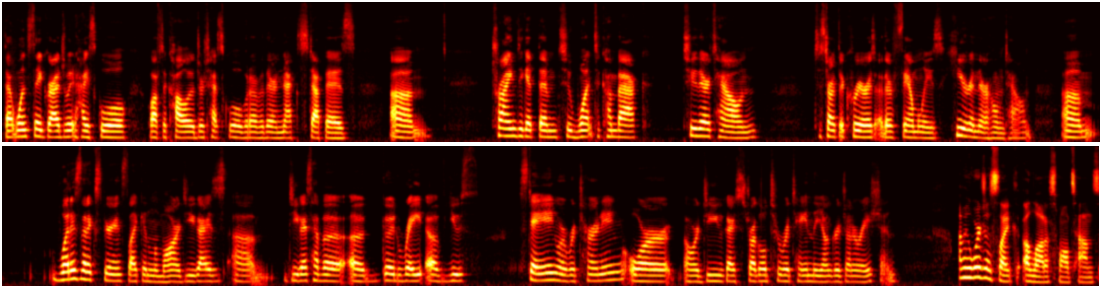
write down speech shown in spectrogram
that once they graduate high school, go off to college or tech school, whatever their next step is, um, trying to get them to want to come back to their town to start their careers or their families here in their hometown. Um, what is that experience like in Lamar? Do you guys um, do you guys have a, a good rate of youth staying or returning, or or do you guys struggle to retain the younger generation? I mean, we're just like a lot of small towns.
